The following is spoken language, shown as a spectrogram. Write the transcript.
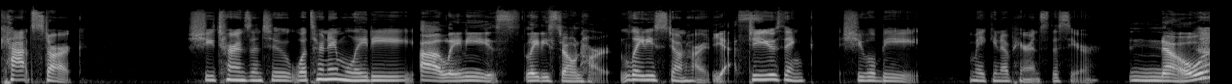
Kat Stark, she turns into what's her name, Lady. Uh, Lainey, Lady Stoneheart. Lady Stoneheart. Yes. Do you think she will be making an appearance this year? No,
